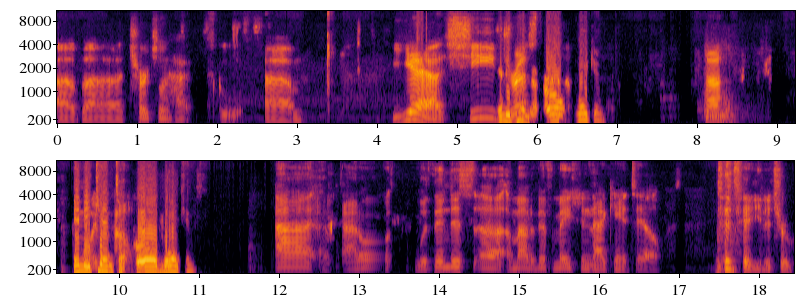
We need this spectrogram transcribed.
of uh, Churchland High School. Um, yeah, she Any kin dressed. to Earl Boykins? Huh? Any kin to Earl Boykins? I I don't within this uh, amount of information I can't tell to tell you the truth,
